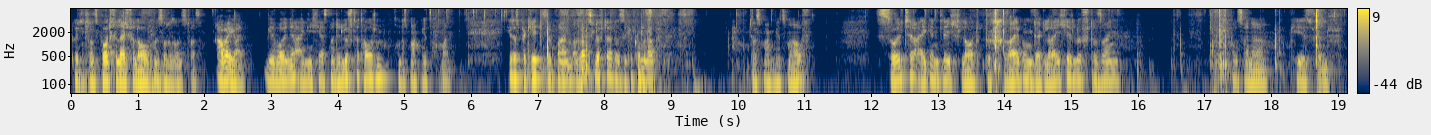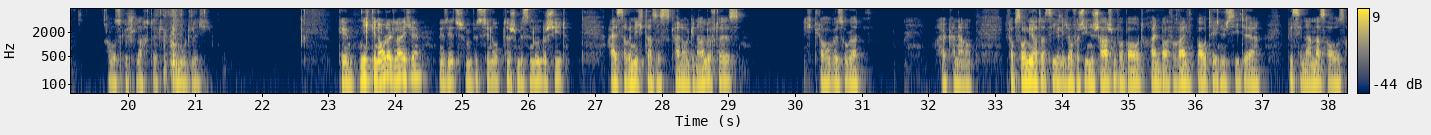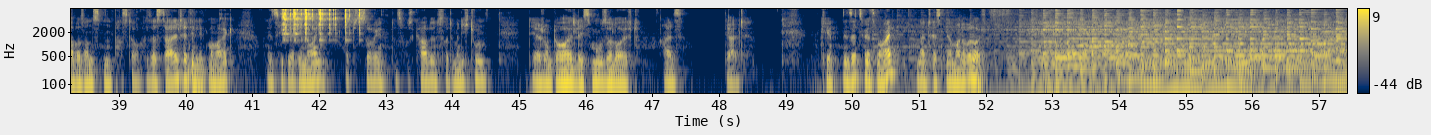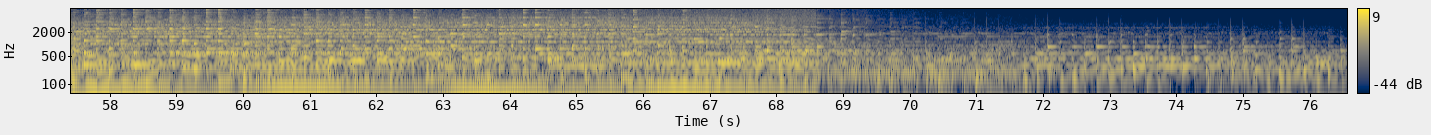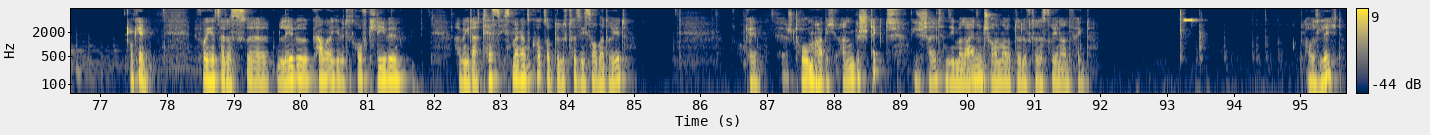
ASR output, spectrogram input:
durch den Transport vielleicht verlaufen ist oder sonst was. Aber egal, wir wollen ja eigentlich erstmal den Lüfter tauschen und das machen wir jetzt auch mal. Hier das Paket mit meinem Ersatzlüfter, das ich bekommen habe. Das machen wir jetzt mal auf. Sollte eigentlich laut Beschreibung der gleiche Lüfter sein. Aus einer PS5 ausgeschlachtet, vermutlich. Okay, nicht genau der gleiche. Ihr seht schon ein bisschen optisch, ein bisschen Unterschied. Heißt aber nicht, dass es kein Originallüfter ist. Ich glaube sogar, ja, keine Ahnung. Ich glaube, Sony hat das sicherlich auf verschiedene Chargen verbaut. Rein, rein bautechnisch sieht er ein bisschen anders aus, aber ansonsten passt er auch. Also das ist der alte, den legt man mal weg. Und jetzt seht ihr den neuen. Ups, sorry, das war das Kabel, das sollte man nicht tun. Der schon deutlich smoother läuft als der alte. Okay, den setzen wir jetzt mal rein und dann testen wir mal, ob er läuft. Okay, bevor ich jetzt das äh, Label-Cover hier wieder drauf klebe, habe ich gedacht, teste ich es mal ganz kurz, ob der Lüfter sich sauber dreht. Okay, äh, Strom habe ich angesteckt. Wir schalten sie mal ein und schauen mal, ob der Lüfter das Drehen anfängt. Blaues Licht.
